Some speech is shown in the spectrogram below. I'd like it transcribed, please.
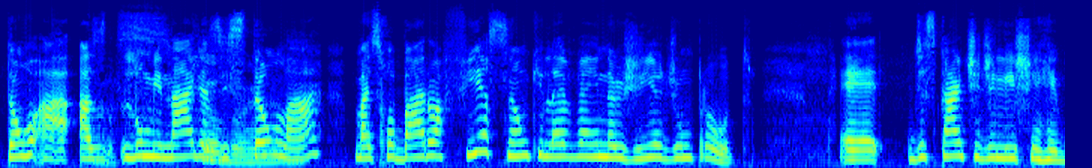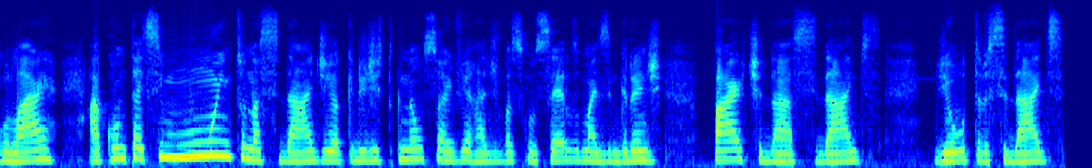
Então, a, as Nossa, luminárias estão lá, mas roubaram a fiação que leva a energia de um para o outro. É, descarte de lixo irregular acontece muito na cidade, eu acredito que não só em Ferraz de Vasconcelos, mas em grande parte das cidades, de outras cidades.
